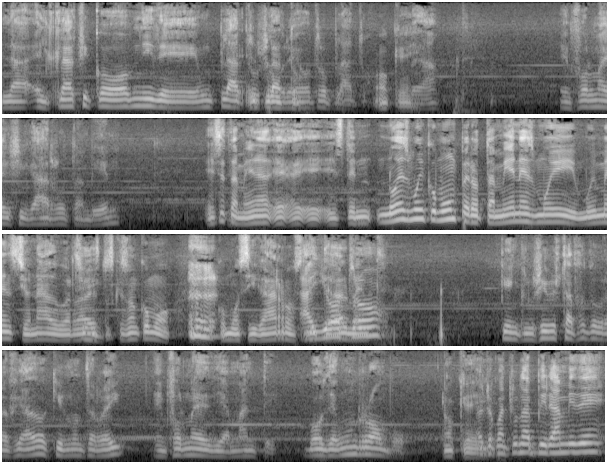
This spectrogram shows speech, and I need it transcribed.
la, el clásico ovni de un plato, sobre otro plato. En forma de cigarro también. Ese también eh, eh, este, no es muy común, pero también es muy, muy mencionado, ¿verdad? Sí. Estos que son como, como cigarros. Hay otro que inclusive está fotografiado aquí en Monterrey en forma de diamante o de un rombo. Ok. Haz de cuenta una pirámide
